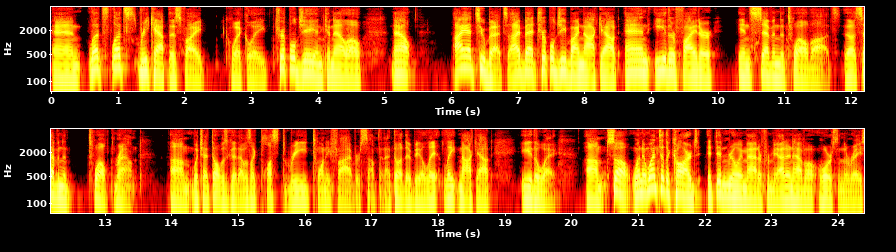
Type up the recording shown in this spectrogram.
And let's let's recap this fight quickly. Triple G and Canelo. Now, I had two bets. I bet Triple G by knockout and either fighter in seven to twelve odds, uh, seven to twelve round, um, which I thought was good. That was like plus three twenty five or something. I thought there'd be a late late knockout either way. Um, so when it went to the cards, it didn't really matter for me. I didn't have a horse in the race.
